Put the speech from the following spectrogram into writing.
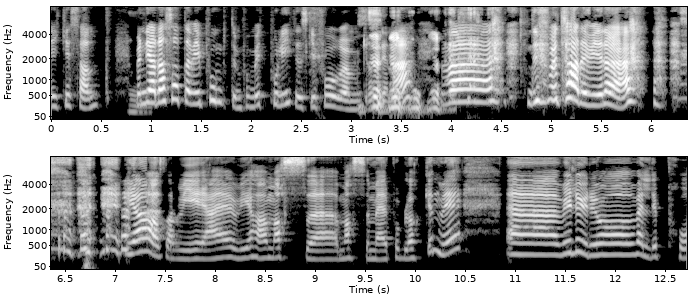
Ikke sant? Men ja, da setter vi punktum på mitt politiske forum, Kristine. Du får ta det videre. Ja, altså, vi, jeg, vi har masse, masse mer på blokken, vi. Eh, vi lurer jo veldig på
